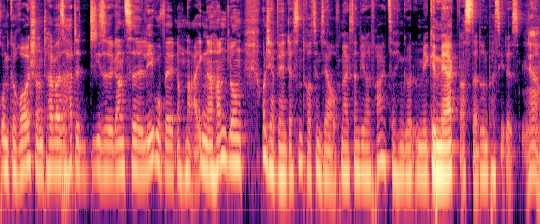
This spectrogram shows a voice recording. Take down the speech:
und Geräusche und teilweise hatte diese ganze Lego-Welt noch eine eigene Handlung und ich habe währenddessen trotzdem sehr aufmerksam die drei Fragezeichen gehört und mir gemerkt, was da drin passiert ist. Ja.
